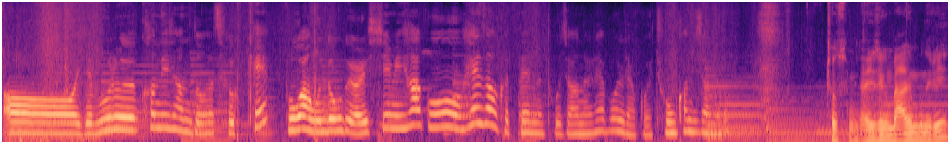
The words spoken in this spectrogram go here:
어 이제 무릎 컨디션도 좋게 보강 운동도 열심히 하고 해서 그때는 도전을 해보려고요. 좋은 컨디션으로. 좋습니다. 이제 많은 분들이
